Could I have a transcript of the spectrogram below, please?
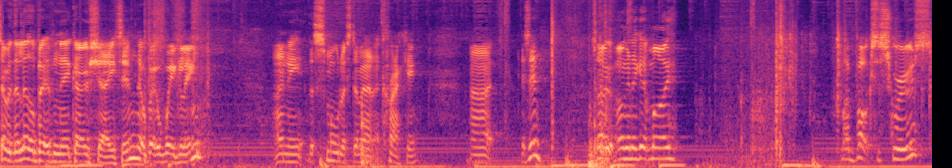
So with a little bit of negotiating, a little bit of wiggling, only the smallest amount of cracking uh, is in. So I'm going to get my my box of screws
